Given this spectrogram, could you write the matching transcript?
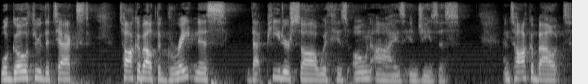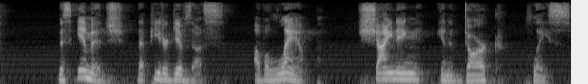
We'll go through the text, talk about the greatness that Peter saw with his own eyes in Jesus, and talk about this image that Peter gives us of a lamp shining in a dark place.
